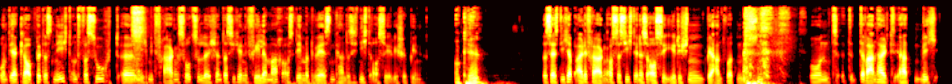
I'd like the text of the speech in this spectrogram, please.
und er glaubt mir das nicht und versucht, äh, mich mit Fragen so zu löchern, dass ich einen Fehler mache, aus dem er beweisen kann, dass ich nicht Außerirdischer bin. Okay. Das heißt, ich habe alle Fragen aus der Sicht eines Außerirdischen beantworten müssen. und da waren halt, er hat mich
